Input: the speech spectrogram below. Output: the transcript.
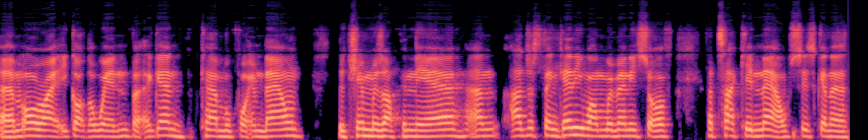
Um, all right, he got the win, but again, Campbell put him down. The chin was up in the air, and I just think anyone with any sort of attacking nous is gonna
